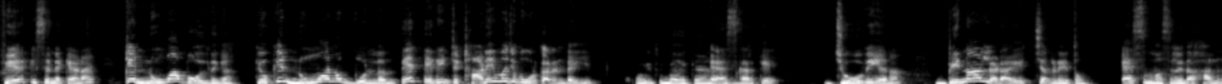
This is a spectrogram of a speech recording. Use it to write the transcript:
ਫੇਰ ਕਿਸੇ ਨੇ ਕਹਿਣਾ ਕਿ ਨੂੰਹਾਂ ਬੋਲਦੀਆਂ ਕਿਉਂਕਿ ਨੂੰਹਾਂ ਨੂੰ ਬੋਲਣ ਤੇ ਤੇਰੀ ਜਠਾਣੀ ਮਜਬੂਰ ਕਰਨ ਡਈ ਏ। ਉਹੀ ਤੇ ਮੈਂ ਕਹਿਣ ਐਸ ਕਰਕੇ ਜੋ ਵੀ ਹੈ ਨਾ ਬਿਨਾਂ ਲੜਾਈ ਝਗੜੇ ਤੋਂ ਇਸ ਮਸਲੇ ਦਾ ਹੱਲ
